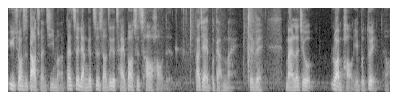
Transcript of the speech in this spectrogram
预创是大转机嘛？但这两个至少这个财报是超好的，大家也不敢买，对不对？买了就乱跑也不对啊。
